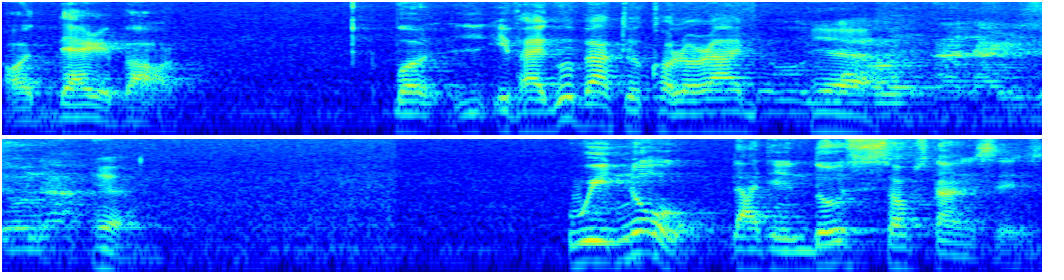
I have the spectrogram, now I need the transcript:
or thereabout. But if I go back to Colorado Yeah. And Arizona, Yeah. we know that in those substances,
